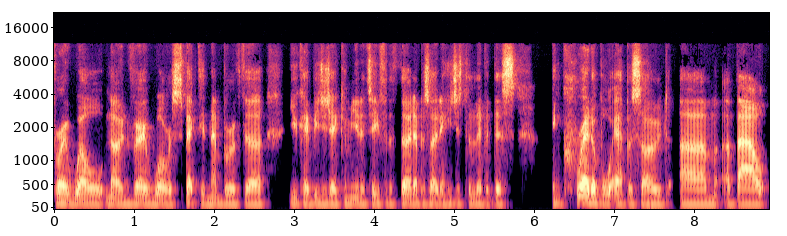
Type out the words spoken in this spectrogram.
very well known, very well respected member of the UK BJJ community for the third episode, and he just delivered this incredible episode um, about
